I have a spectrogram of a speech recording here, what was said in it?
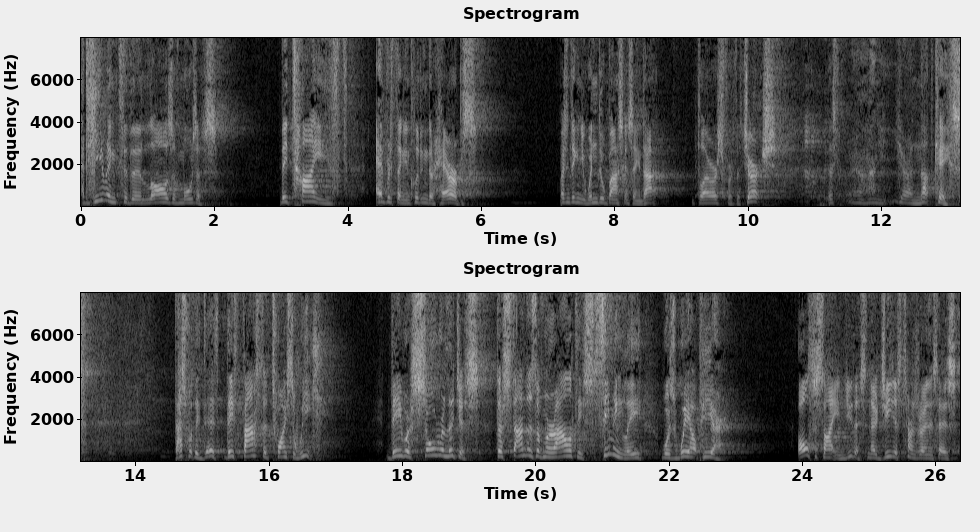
adhering to the laws of Moses. They tithed everything, including their herbs. Imagine taking your window basket and saying, That flowers for the church. This, man, you're a nutcase. That's what they did. They fasted twice a week. They were so religious. Their standards of morality seemingly was way up here. All society knew this. Now Jesus turns around and says,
